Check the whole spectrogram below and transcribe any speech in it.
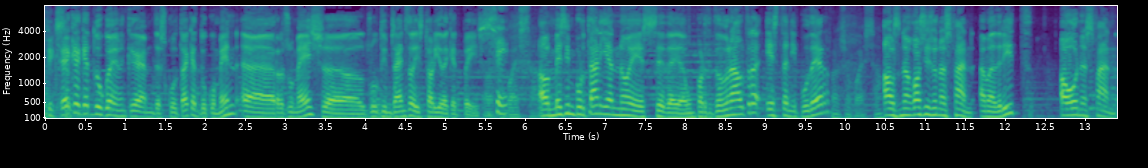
Crec que aquest document que hem d'escoltar, aquest document, eh, resumeix eh, els últims anys de la història d'aquest país. Sí. El més important ja no és ser d'un partit o d'un altre, és tenir poder. Els negocis on es fan a Madrid, a on es fan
